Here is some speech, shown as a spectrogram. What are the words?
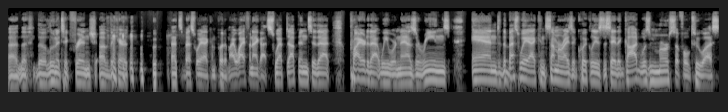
uh, the the lunatic fringe of the charismatic. That's the best way I can put it. My wife and I got swept up into that. Prior to that, we were Nazarenes. And the best way I can summarize it quickly is to say that God was merciful to us,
